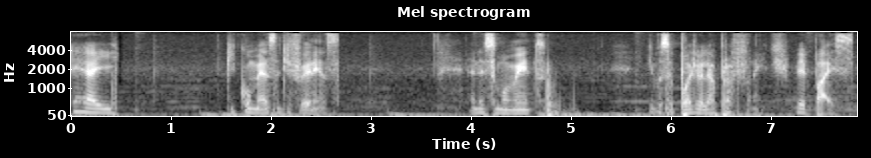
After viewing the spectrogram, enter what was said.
É aí que começa a diferença. É nesse momento que você pode olhar para frente, ver paz.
